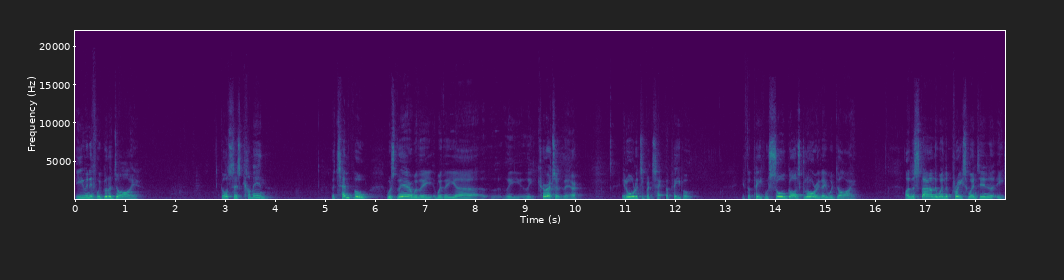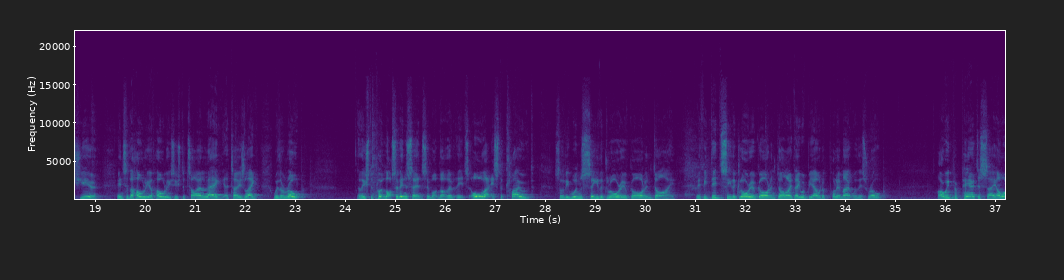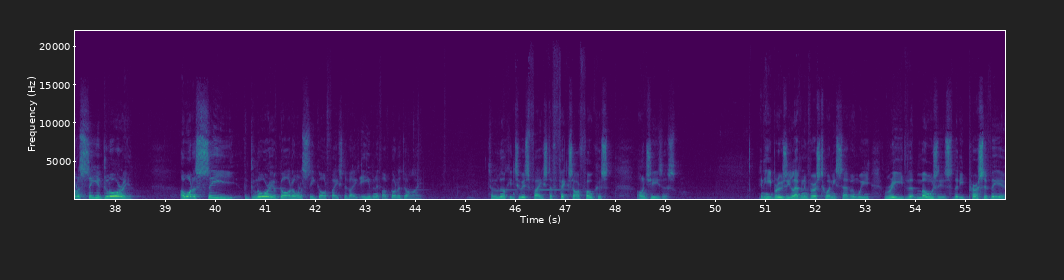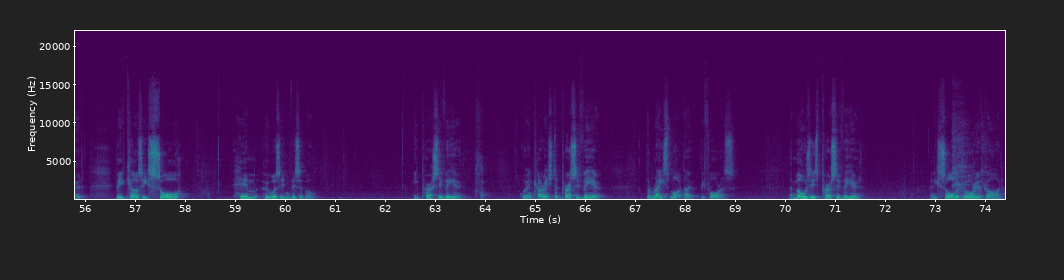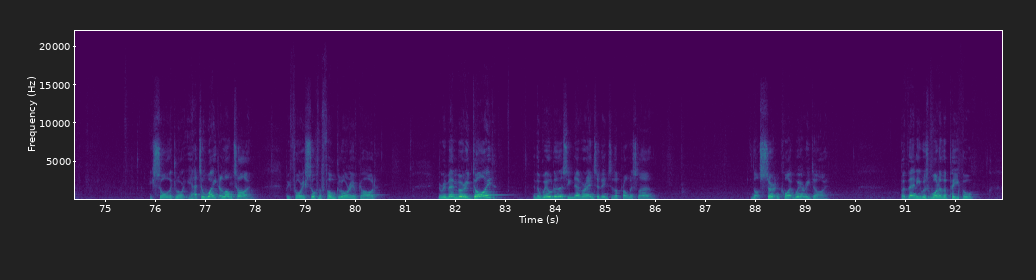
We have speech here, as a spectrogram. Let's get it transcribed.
Even if we've got to die, God says, Come in. The temple was there with the, with the, uh, the, the curtain there in order to protect the people. If the people saw God's glory, they would die. Understand that when the priest went in each year into the Holy of Holies, he used to tie, a leg, uh, tie his leg with a rope. And they used to put lots of incense and whatnot. It's all that, it's the cloud, so that he wouldn't see the glory of God and die. If he did see the glory of God and died, they would be able to pull him out with this rope. Are we prepared to say, I want to see your glory? I want to see the glory of God. I want to see God face to face, even if I've got to die to look into his face, to fix our focus on Jesus. In Hebrews 11 and verse 27, we read that Moses, that he persevered because he saw him who was invisible. He persevered. We're encouraged to persevere the race marked out before us. And Moses persevered and he saw the glory of God. He saw the glory. He had to wait a long time before he saw the full glory of God. You remember he died in the wilderness, he never entered into the promised land. Not certain quite where he died. But then he was one of the people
